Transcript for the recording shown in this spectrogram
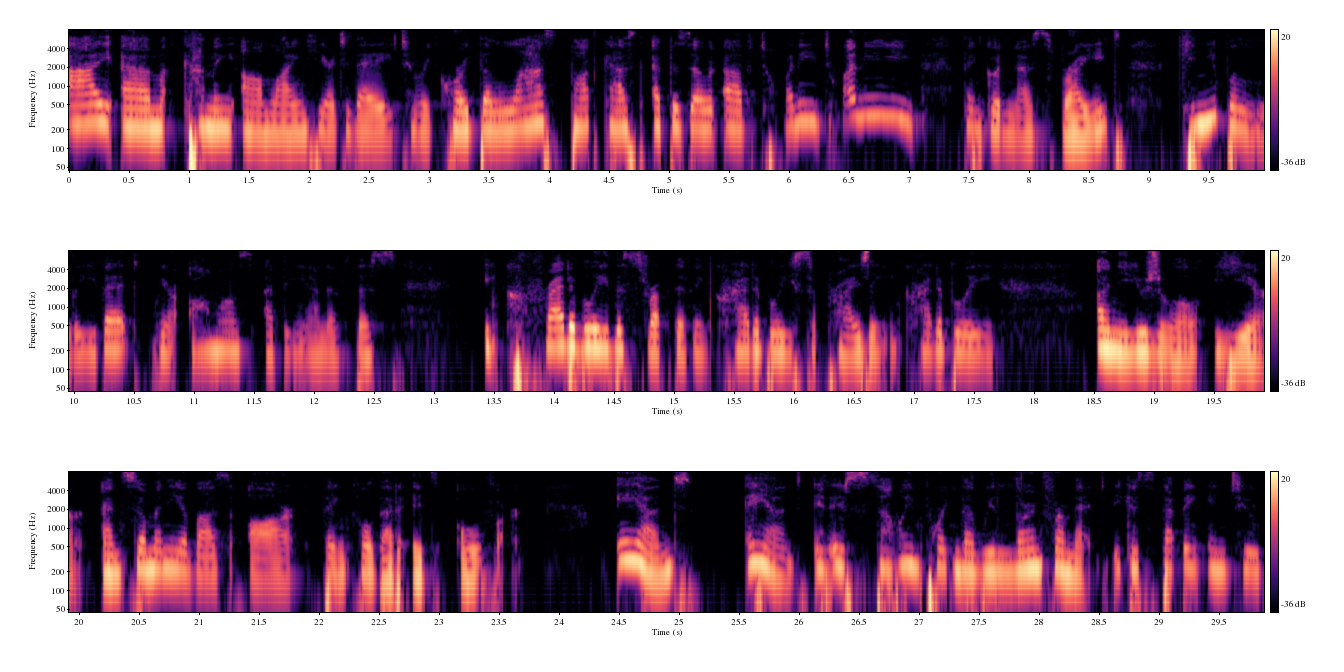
I am coming online here today to record the last podcast episode of 2020. Thank goodness, right? Can you believe it? We're almost at the end of this incredibly disruptive, incredibly surprising, incredibly unusual year. And so many of us are thankful that it's over. And and it is so important that we learn from it because stepping into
